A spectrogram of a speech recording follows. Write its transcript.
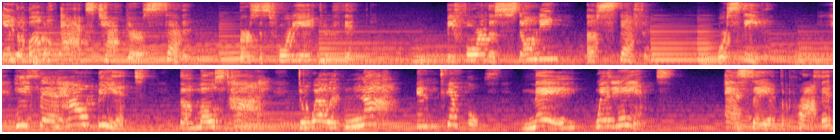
In the book of Acts, chapter 7, verses 48 through 50, before the stoning of Stephen or Stephen, he said, Howbeit the Most High dwelleth not in temples made with hands. As saith the prophet,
